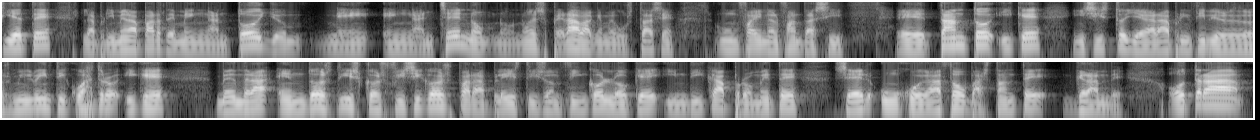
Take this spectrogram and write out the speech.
VII, la primera parte me encantó, yo me enganché, no, no, no esperaba que me gustase un Final Fantasy eh, tanto y que, insisto, llegará a principios de 2024 y que vendrá en dos discos físicos para PlayStation 5, lo que indica, promete ser un juegazo bastante grande. Otra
